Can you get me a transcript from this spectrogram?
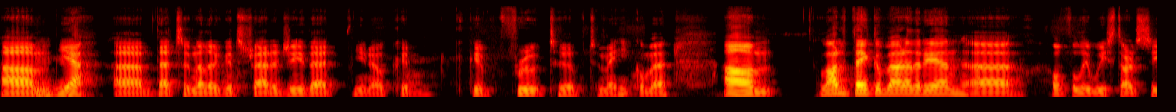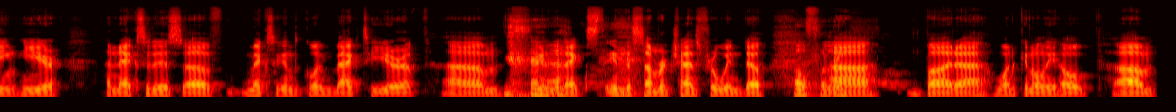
Um, mm-hmm. Yeah, uh, that's another good strategy that you know could give fruit to to Mexico, man. Um, a lot to think about, Adrian. Uh, hopefully, we start seeing here an exodus of Mexicans going back to Europe um, in the next in the summer transfer window. Hopefully, uh, but uh, one can only hope. Um,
